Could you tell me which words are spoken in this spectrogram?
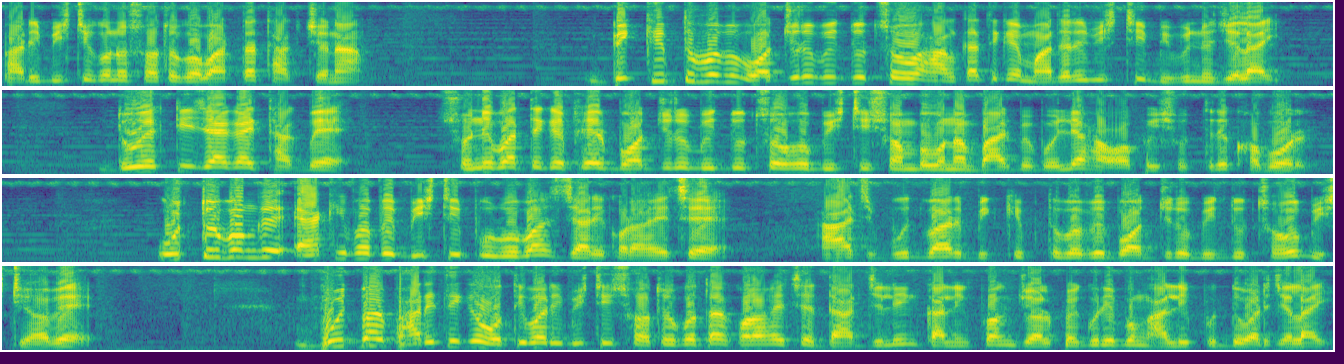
ভারী বৃষ্টি কোনো সতর্কবার্তা থাকছে না। বিক্ষিপ্তভাবে বজ্র বিদ্যুৎ সহ হালকা থেকে মাঝারি বৃষ্টি বিভিন্ন জেলায়। দু একটি জায়গায় থাকবে। শনিবার থেকে ফের বজ্র বিদ্যুৎ সহ বৃষ্টির সম্ভাবনা বাড়বে বলে হাওয়া অফিস সূত্রে খবর। উত্তরবঙ্গে একইভাবে বৃষ্টির পূর্বাভাস জারি করা হয়েছে। আজ বুধবার বিক্ষিপ্তভাবে বজ্র বিদ্যুৎ সহ বৃষ্টি হবে। বুধবার ভারী থেকে অতি ভারী বৃষ্টির সতর্কতা করা হয়েছে দার্জিলিং, কালিম্পং, জলপাইগুড়ি এবং আলিপুরদুয়ার জেলায়।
